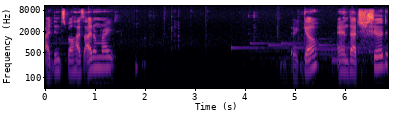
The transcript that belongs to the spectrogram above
I didn't spell has item right. There you go. And that should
